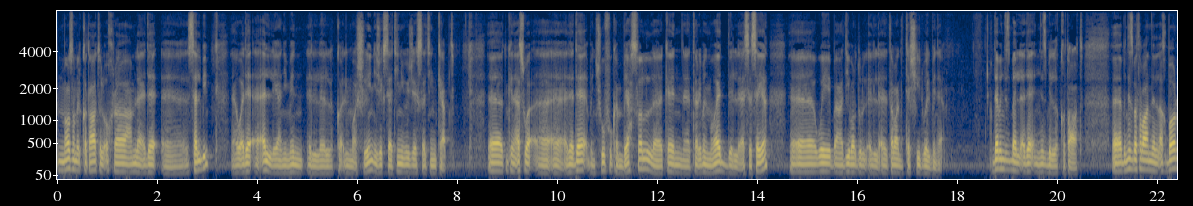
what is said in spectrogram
معظم القطاعات الأخرى عاملة أداء سلبي وأداء أقل يعني من المؤشرين EGX 30 و EGX 30 capped يمكن أسوأ الأداء بنشوفه كان بيحصل كان تقريبا المواد الأساسية وبعديه برضو طبعا التشييد والبناء. ده بالنسبة للأداء النسبي للقطاعات. بالنسبة طبعا للأخبار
